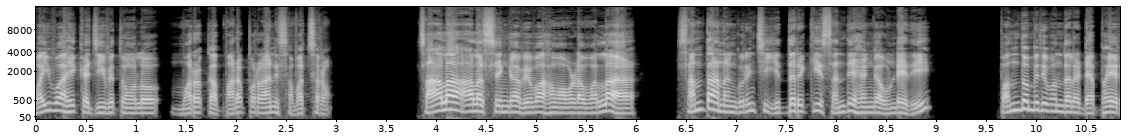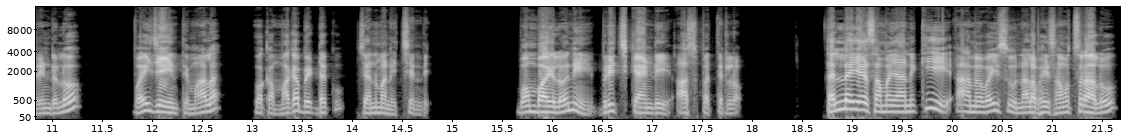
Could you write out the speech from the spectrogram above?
వైవాహిక జీవితంలో మరొక మరపురాని సంవత్సరం. చాలా ఆలస్యంగా వివాహం అవడం వల్ల సంతానం గురించి ఇద్దరికీ సందేహంగా ఉండేది. పంతొమ్మిది వందల డెబ్భై రెండులో వైజయంతిమాల ఒక మగబిడ్డకు జన్మనిచ్చింది. బొంబాయిలోని బ్రిడ్జ్ క్యాండీ ఆసుపత్రిలో. తల్లయ్యే సమయానికి ఆమె వయసు నలభై సంవత్సరాలు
